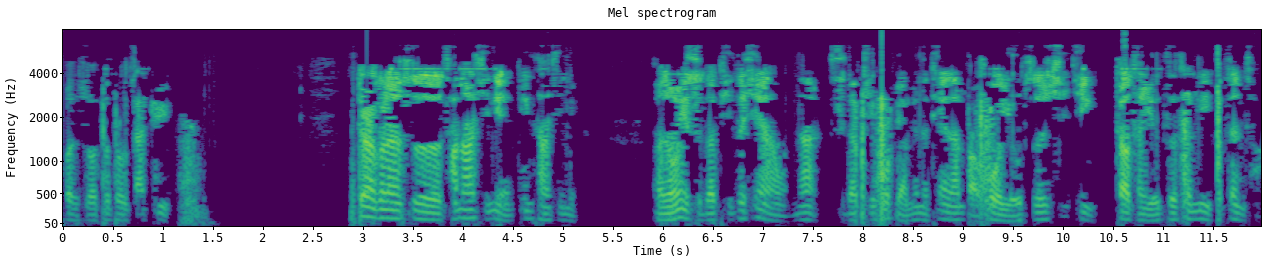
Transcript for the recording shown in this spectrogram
或者说痘痘加剧。第二个呢是常常洗脸，经常洗脸，很容易使得皮脂腺紊乱，使得皮肤表面的天然保护油脂洗净，造成油脂分泌不正常，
